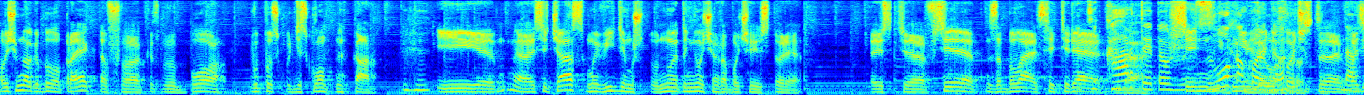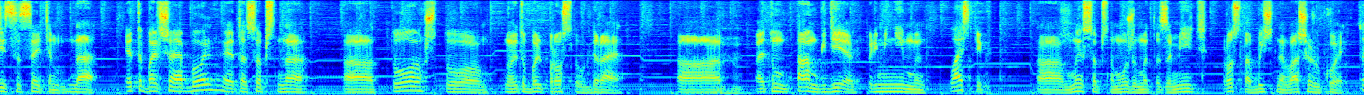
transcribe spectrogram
очень много было проектов э, по выпуску дисконтных карт. И э, сейчас мы видим, что ну, это не очень рабочая история. То есть э, все забывают, все теряют. Эти карты, да. это уже Все зло никто какое-то. не хочет э, Да. возиться с этим, да. Это большая боль, это, собственно, то, что, ну, эту боль просто убирает. А, Поэтому там, где применимый пластик, мы, собственно, можем это заменить просто обычно вашей рукой. То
